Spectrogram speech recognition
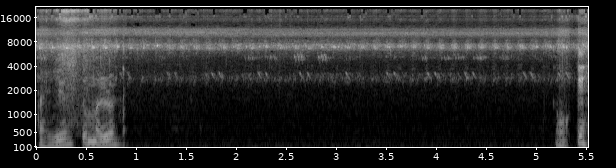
Ayun, tumalon. Okay.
